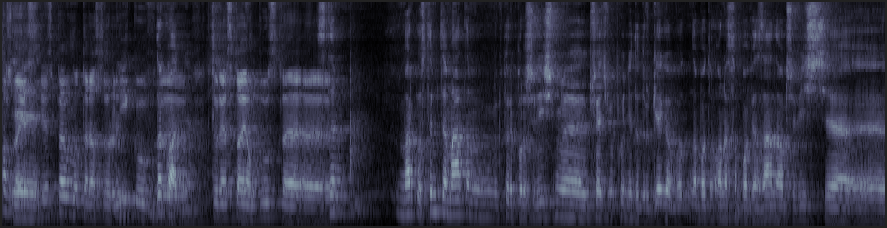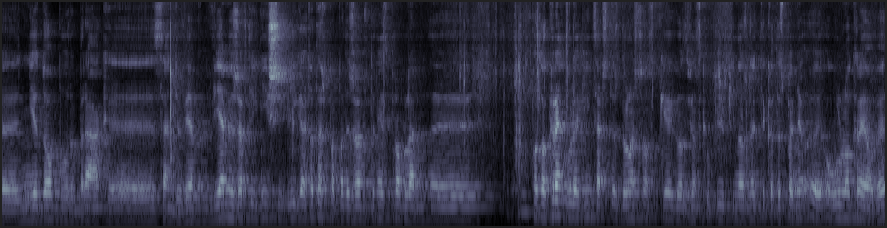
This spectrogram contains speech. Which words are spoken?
Można, Y, jest, jest pełno teraz orlików, Dokładnie. E, które stoją puste. Z tym, Marku, z tym tematem, który poruszyliśmy, przejdźmy płynnie do drugiego, bo, no bo to one są powiązane. Oczywiście niedobór, brak sędziów. Wiemy, wiemy, że w tych niższych ligach to też podejrzewam, że to nie jest problem pod okręgu Legnica czy też Dolnośląskiego Związku Piłki Nożnej, tylko też pewnie ogólnokrajowy.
